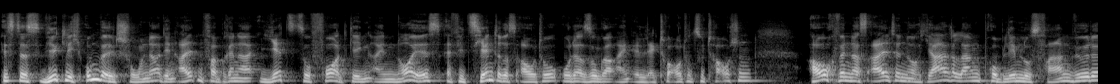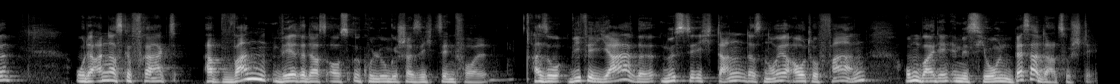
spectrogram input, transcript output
Ist es wirklich umweltschonender, den alten Verbrenner jetzt sofort gegen ein neues, effizienteres Auto oder sogar ein Elektroauto zu tauschen, auch wenn das alte noch jahrelang problemlos fahren würde? Oder anders gefragt, ab wann wäre das aus ökologischer Sicht sinnvoll? Also wie viele Jahre müsste ich dann das neue Auto fahren, um bei den Emissionen besser dazustehen?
